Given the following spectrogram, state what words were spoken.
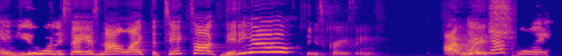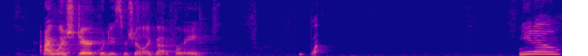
And you want to say it's not like the TikTok video? she's crazy. I At wish. point, I wish Derek would do some shit like that for me. you know,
